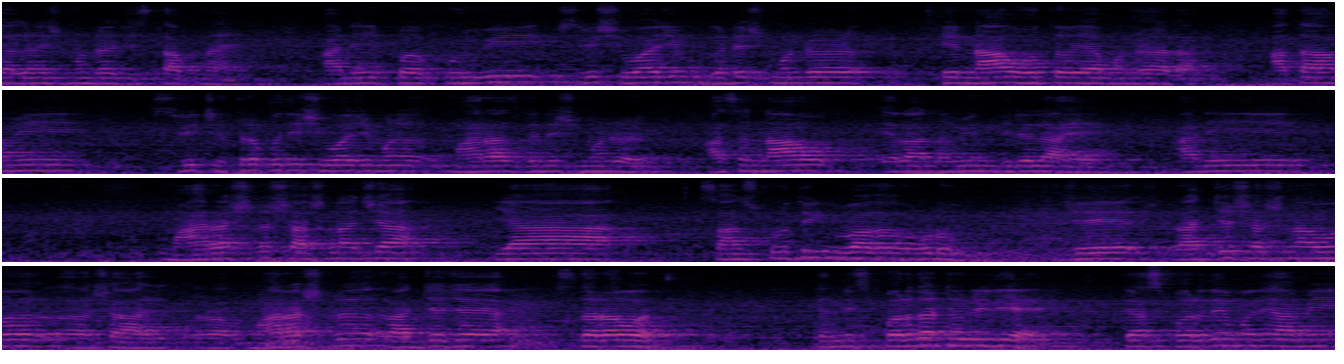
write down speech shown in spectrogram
या गणेश मंडळाची स्थापना आहे. आणि प पूर्वी श्री शिवाजी गणेश मंडळ हे नाव होतं या मंडळाला. आता आम्ही श्री छत्रपती शिवाजी म महाराज गणेश मंडळ असं नाव याला नवीन दिलेलं आहे. आणि महाराष्ट्र शासनाच्या या सांस्कृतिक विभागाकडून जे राज्य शासनावर शा महाराष्ट्र राज्याच्या स्तरावर त्यांनी स्पर्धा ठेवलेली आहे. त्या स्पर्धेमध्ये आम्ही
